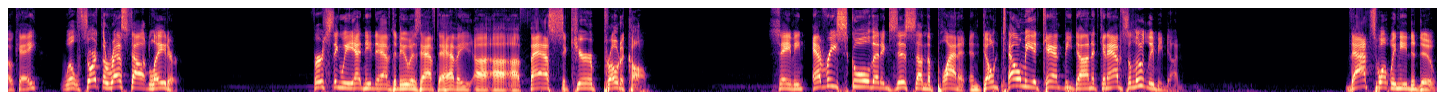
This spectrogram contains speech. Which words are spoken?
Okay? We'll sort the rest out later. First thing we need to have to do is have to have a, a, a fast, secure protocol saving every school that exists on the planet. And don't tell me it can't be done. It can absolutely be done. That's what we need to do.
